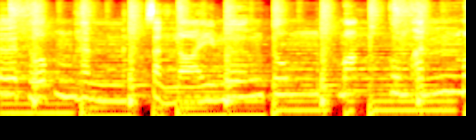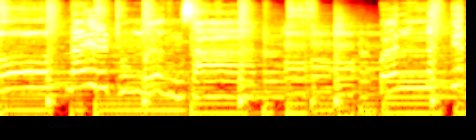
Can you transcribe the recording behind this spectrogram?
อทบหัน สั่นลอยเมืองตุ้มมอกกุมอันโมในทุ่งเมืองศาสตร์เปิ้นเฮ็ด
